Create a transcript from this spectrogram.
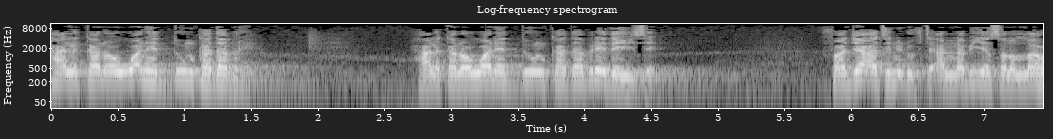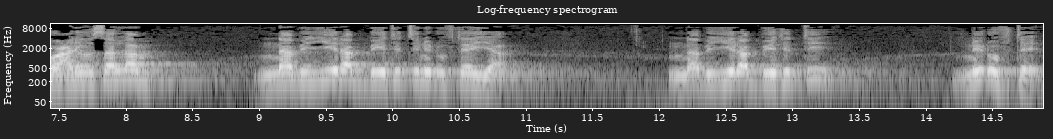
halkanoowwan hedduun ka dabre halkanoowwan hedduun ka dabre deeyse فجاءت ندفت النبي صلى الله عليه وسلم nabiyyi rabbiititti ni dhufteeyya nabiyyi rabbiititti ni dhufte.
